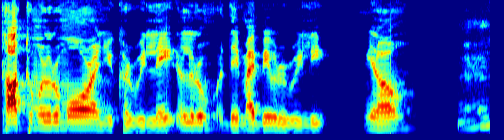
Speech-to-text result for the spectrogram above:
talk to them a little more and you could relate a little. They might be able to relate. You know. hmm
